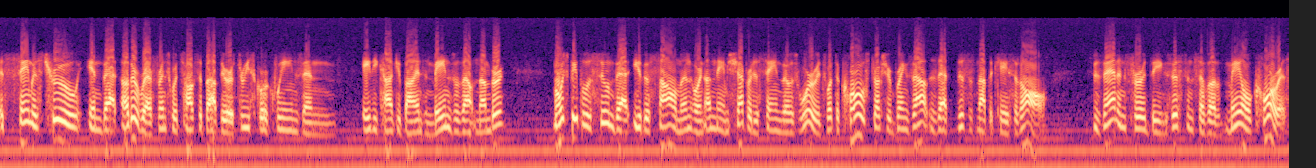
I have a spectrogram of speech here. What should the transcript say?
It's the same is true in that other reference where it talks about there are three score queens and 80 concubines and maidens without number. Most people assume that either Solomon or an unnamed shepherd is saying those words. What the choral structure brings out is that this is not the case at all. Suzanne inferred the existence of a male chorus,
